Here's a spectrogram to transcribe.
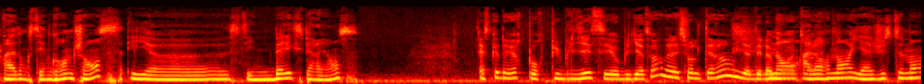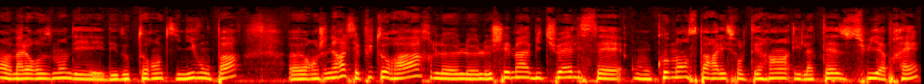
Voilà, donc c'était une grande chance et euh, c'était une belle expérience. Est-ce que d'ailleurs pour publier c'est obligatoire d'aller sur le terrain ou il y a des Non, laboratoires alors non, il y a justement euh, malheureusement des, des doctorants qui n'y vont pas. Euh, en général, c'est plutôt rare. Le, le- le schéma habituel, c'est on commence par aller sur le terrain et la thèse suit après.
